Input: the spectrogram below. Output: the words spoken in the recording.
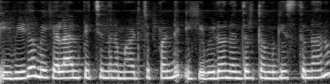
ఈ వీడియో మీకు ఎలా అనిపించిందని మాట చెప్పండి. ఈ వీడియోని ఎంతటితో ముగిస్తున్నాను.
